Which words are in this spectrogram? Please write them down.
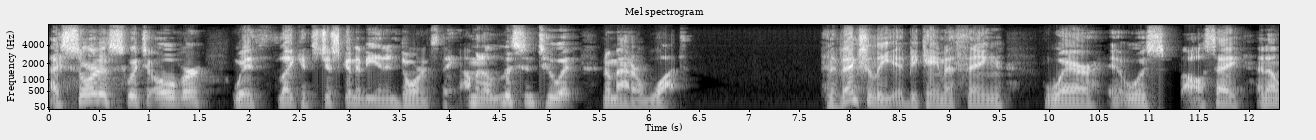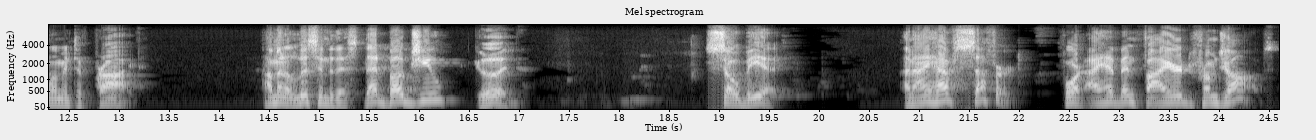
I sort of switch over with like it's just going to be an endurance thing. I'm going to listen to it no matter what. And eventually it became a thing where it was, I'll say, an element of pride. I'm going to listen to this. That bugs you? Good. So be it. And I have suffered for it. I have been fired from jobs.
